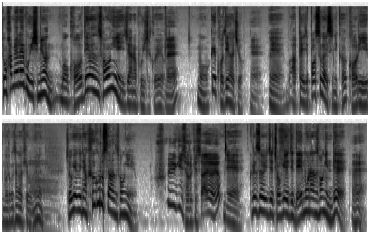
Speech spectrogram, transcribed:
지금 화면에 보이시면 뭐 거대한 성이 이제 하나 보이실 거예요. 네. 뭐 꽤 거대하죠. 네. 예, 뭐 앞에 이제 버스가 있으니까 거리 뭐 이런 거 생각해 보면 어. 저게 그냥 흙으로 쌓은 성이에요. 흙이 저렇게 쌓여요? 예. 그래서 이제 저게 이제 네모난 성인데 네.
